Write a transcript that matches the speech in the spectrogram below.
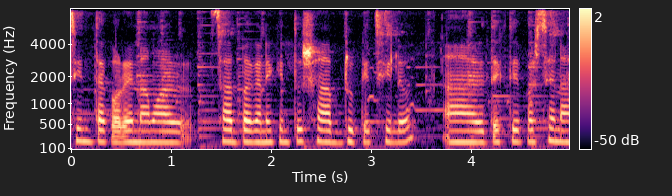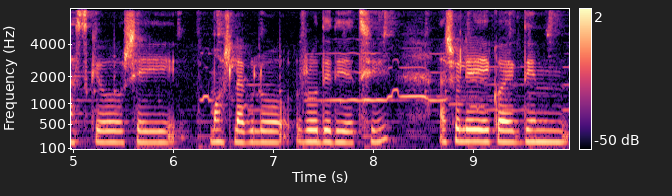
চিন্তা করেন, আমার ছাদ বাগানে কিন্তু সাপ ঢুকেছিল। আর দেখতে পাচ্ছেন আজকেও সেই মশলাগুলো রোদে দিয়েছি। আসলে এই কয়েকদিন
